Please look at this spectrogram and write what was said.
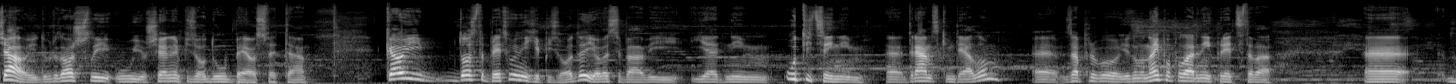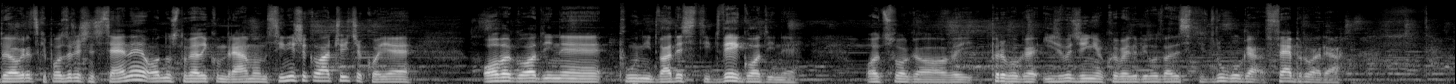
Ćao i dobrodošli u još jednu epizodu Beosveta. Kao i dosta prethodnih epizoda, i ova se bavi jednim uticajnim e, dramskim delom, e, zapravo jednom od najpopularnijih predstava e, Beogradske pozorišne scene, odnosno velikom dramom Siniše Kovačevića, koja je ove godine puni 22 godine od svoga ovaj, prvoga izvođenja koje je bilo 22. februara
